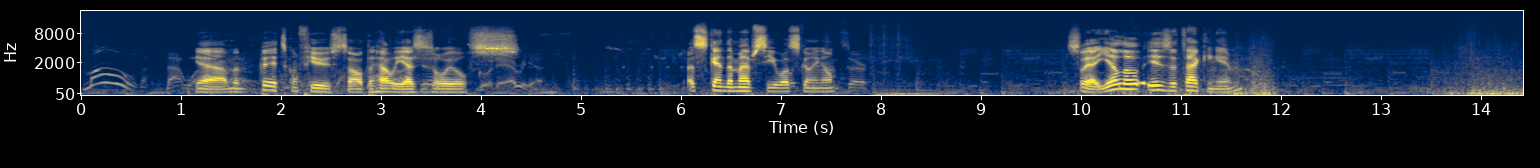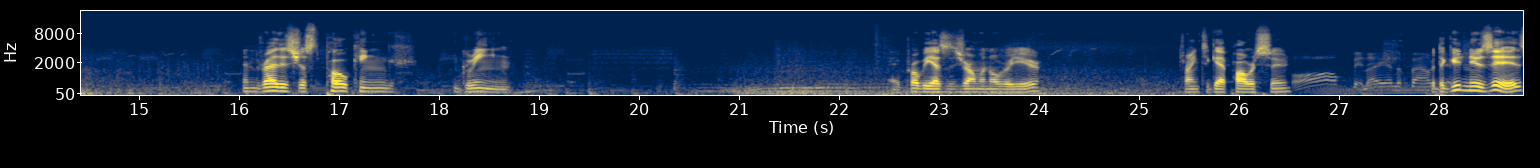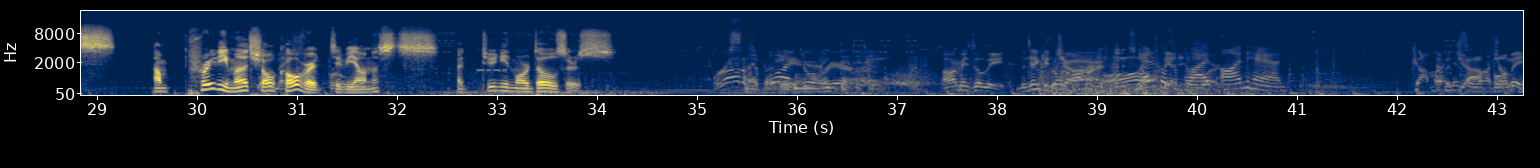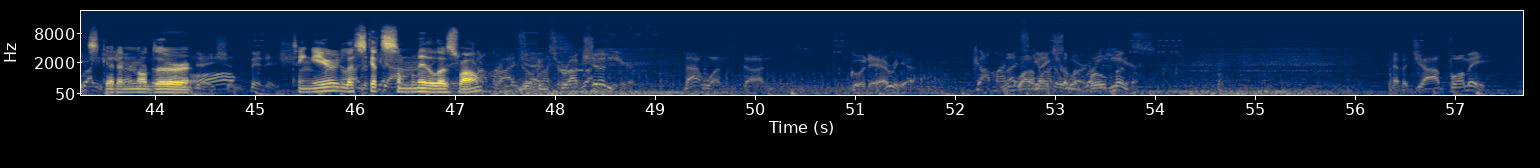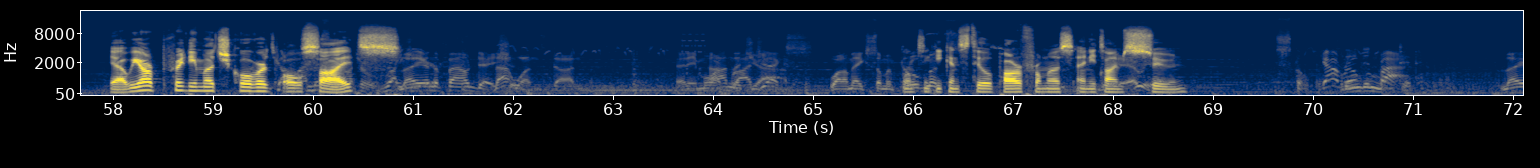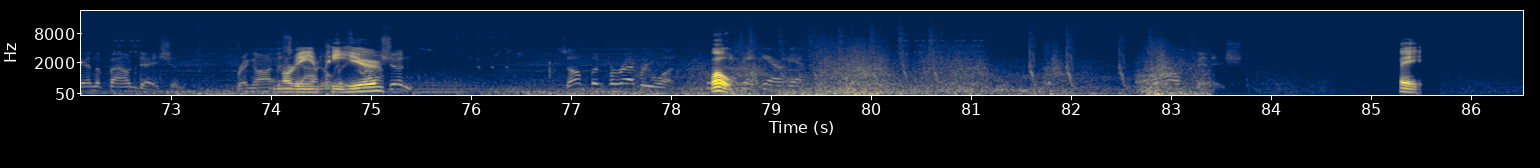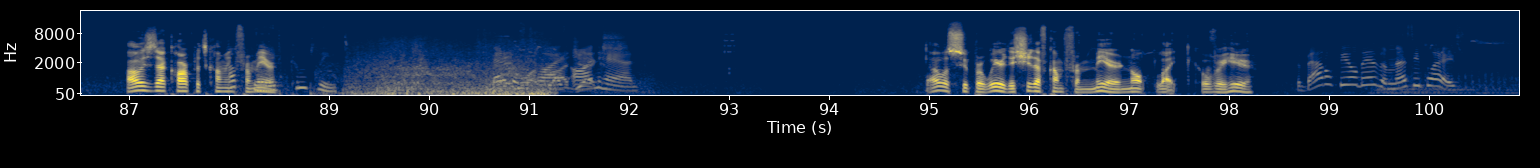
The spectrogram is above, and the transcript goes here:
Move. That one. yeah, I'm a bit confused how the hell he has his oils. Let's scan the map, see what's going on. So yeah, yellow is attacking him. And red is just poking green. Probably has a Jarmen over here. Trying to get power soon. All finished. Laying the But the good news is, I'm pretty much all covered, to be honest. I do need more dozers. We're out of Sniper supplies hidden over here. identity. Army's elite. Taking charge. Supplies on hand. Got my Have a missile job launcher for me. right Let's get another thing here. Let's get some middle as well. Got my missile New launcher construction. right here. That one's done. Good area. Got my make some improvements. here. Have a job for me. Yeah, we are pretty much covered all sides. Laying. That one's done. Any more On projects? Want to make some Don't think he can steal power from us anytime area. soon. Scope Got cleaned room Wait. How is that carpet coming from here? Complete. Medical supplies on hand. That was super weird. It should have come from here, not like over here. The battlefield is a messy place.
